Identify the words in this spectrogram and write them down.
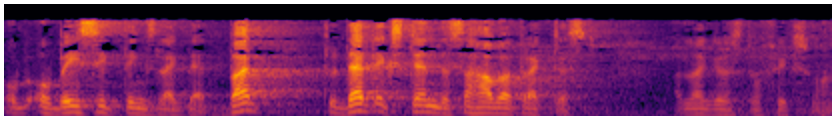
or, or basic things like that. But to that extent the Sahaba practiced. Allah gives to fix one.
